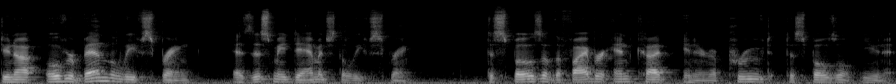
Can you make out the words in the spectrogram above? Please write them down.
Do not overbend the leaf spring as this may damage the leaf spring. Dispose of the fiber end cut in an approved disposal unit.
